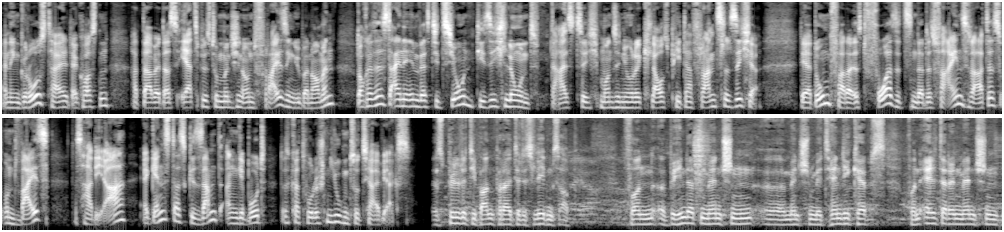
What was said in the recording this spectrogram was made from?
Einen Großteil der Kosten hat dabei das Erzbistum München und Freising übernommen. Doch es ist eine Investition, die sich lohnt. Da ist sich Monsignore Klaus-Peter Franzl sicher. Der Dompfarrer ist Vorsitzender des Vereinsrates und weiß, das HDA ergänzt das Gesamtangebot des katholischen Jugendsozialwerks. Es bildet die Bandbreite des Lebens ab von äh, behinderten Menschen, äh, Menschen mit Handicaps, von älteren Menschen,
